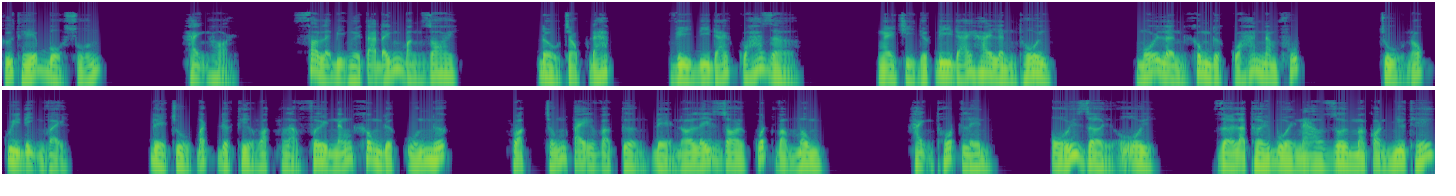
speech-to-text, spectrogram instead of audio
Cứ thế bổ xuống. Hạnh hỏi, sao lại bị người ta đánh bằng roi? Đầu chọc đáp, vì đi đái quá giờ. Ngày chỉ được đi đái hai lần thôi. Mỗi lần không được quá 5 phút. Chủ nó quy định vậy. Để chủ bắt được thì hoặc là phơi nắng không được uống nước, hoặc chống tay vào tường để nó lấy roi quất vào mông. Hạnh thốt lên. Ôi giời ôi! Giờ là thời buổi nào rồi mà còn như thế?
